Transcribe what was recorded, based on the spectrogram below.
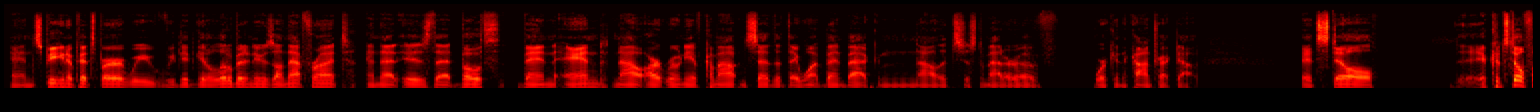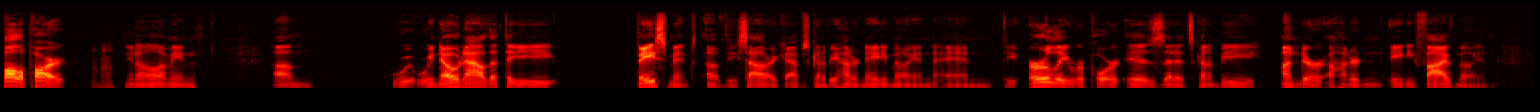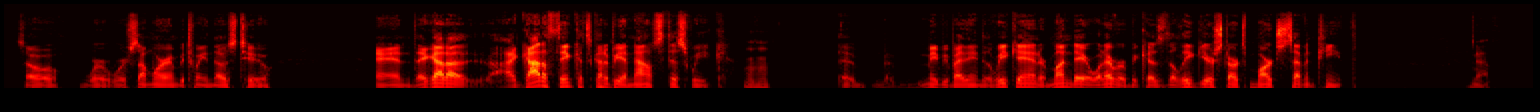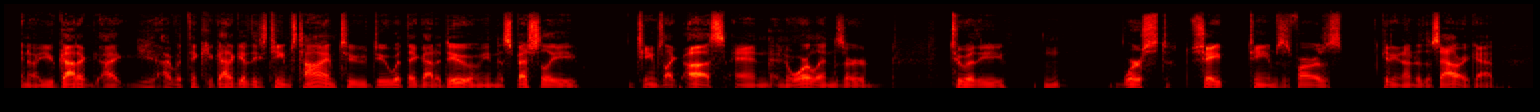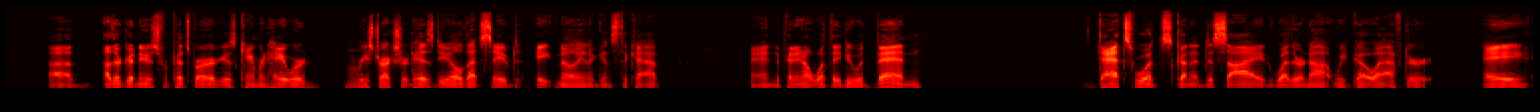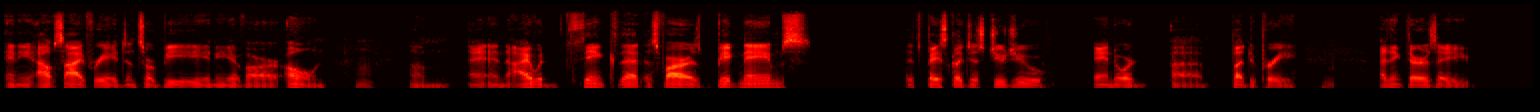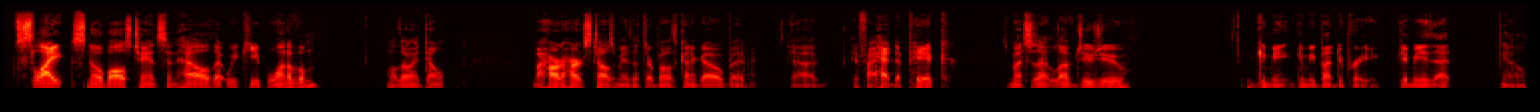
And speaking of Pittsburgh, we, we did get a little bit of news on that front, and that is that both Ben and now Art Rooney have come out and said that they want Ben back, and now it's just a matter of working the contract out. It's still, it could still fall apart. Mhm. You know, I mean, um, we we know now that the basement of the salary cap is going to be 180 million, and the early report is that it's going to be under 185 million. So we're we're somewhere in between those two. And they gotta, I gotta think it's going to be announced this week, Mhm. uh, maybe by the end of the weekend or Monday or whatever, because the league year starts March 17th. Yeah. You know, you gotta, I, I would think you gotta give these teams time to do what they gotta do. I mean, especially teams like us and New Orleans are two of the worst shape teams as far as getting under the salary cap. Uh, other good news for Pittsburgh is Cameron Heyward Hmm. restructured his deal. That saved eight million against the cap. And depending on what they do with Ben, that's what's going to decide whether or not we go after a any outside free agents or b any of our own. Hmm. Um, and, and I would think that as far as big names, it's basically just Juju and or uh, Bud Dupree. Hmm. I think there's a slight snowball's chance in hell that we keep one of them. Although I don't, my heart of hearts tells me that they're both going to go. But uh, if I had to pick, as much as I love Juju, give me give me Bud Dupree. Give me that. You know,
